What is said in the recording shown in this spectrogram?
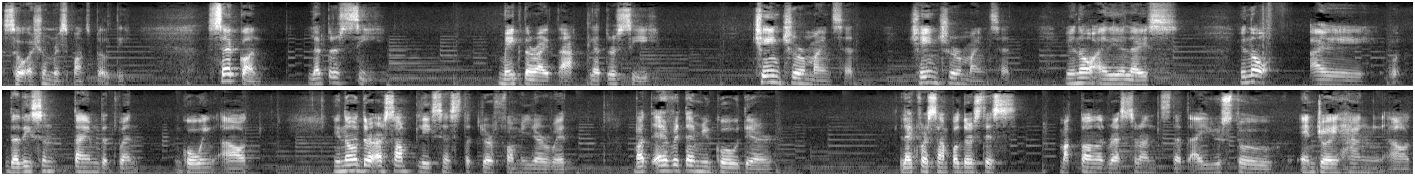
So assume responsibility. Second, letter C. Make the right act. Letter C. Change your mindset. Change your mindset. You know, I realize, you know, I the recent time that went going out you know, there are some places that you're familiar with, but every time you go there, like for example, there's this McDonald restaurants that I used to enjoy hanging out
